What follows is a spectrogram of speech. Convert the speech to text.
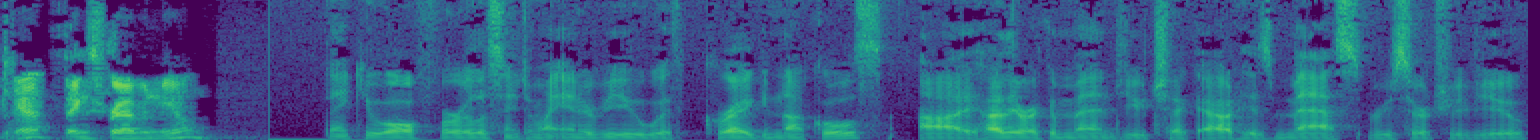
Yeah, thanks for having me on. Thank you all for listening to my interview with Greg Nuckols. I highly recommend you check out his MASS research review.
